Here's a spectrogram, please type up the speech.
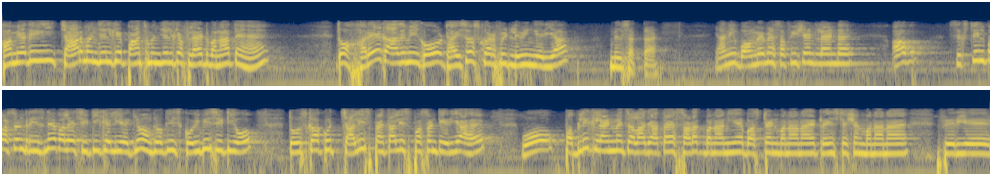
हम यदि चार मंजिल के, पाँच मंजिल के फ्लैट बनाते हैं तो हर एक आदमी को 250 स्क्वायर फीट लिविंग एरिया मिल सकता है। यानी बॉम्बे में सफिशिएंट लैंड है। अब 16 परसेंट रीजनेबल है सिटी के लिए। क्यों? क्योंकि कोई भी सिटी हो तो उसका कुछ 40-45 परसेंट एरिया है। वो पब्लिक लैंड में चला जाता है। सड़क बनानी है बस स्टैंड बनाना है ट्रेन स्टेशन बनाना है, फिर ये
